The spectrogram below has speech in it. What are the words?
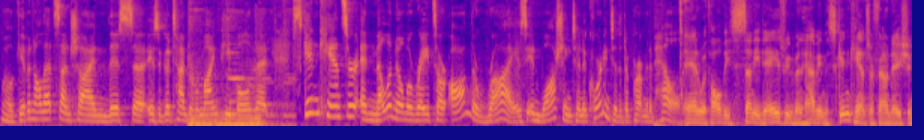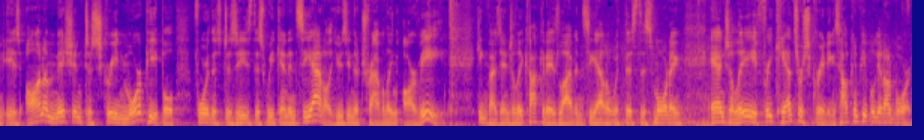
Well, given all that sunshine, this uh, is a good time to remind people that skin cancer and melanoma rates are on the rise in Washington, according to the Department of Health. And with all these sunny days we've been having, the Skin Cancer Foundation is on a mission to screen more people for this disease this weekend in Seattle using their traveling RV. King 5's Angelique Cacaday is live in Seattle with this this morning. Angelique, free cancer screenings. How can people get on board?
